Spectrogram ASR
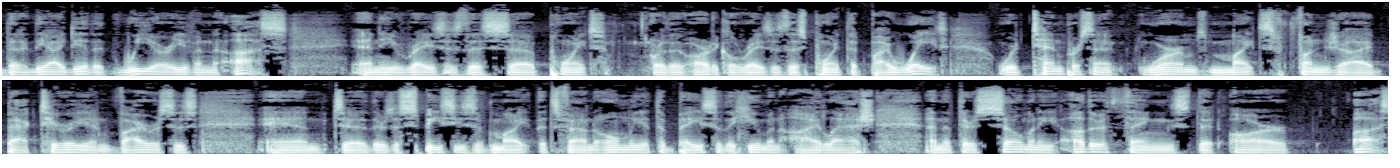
the, the idea that we are even us. And he raises this uh, point, or the article raises this point, that by weight, we're 10% worms, mites, fungi, bacteria, and viruses. And uh, there's a species of mite that's found only at the base of the human eyelash. And that there's so many other things that are us,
